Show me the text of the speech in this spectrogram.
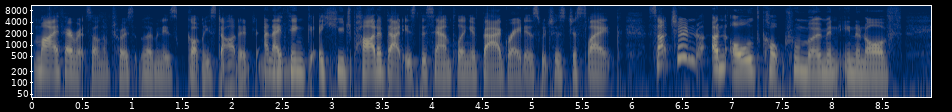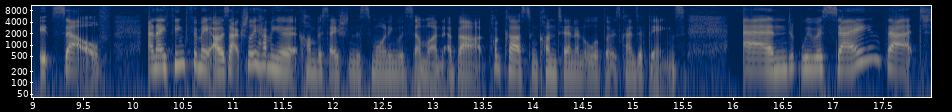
my favorite song of choice at the moment is Got Me Started. And I mm. think a huge part of that is the sampling of Bag Raiders, which is just like such an, an old cultural moment in and of itself. And I think for me, I was actually having a conversation this morning with someone about podcasts and content and all of those kinds of things. And we were saying that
